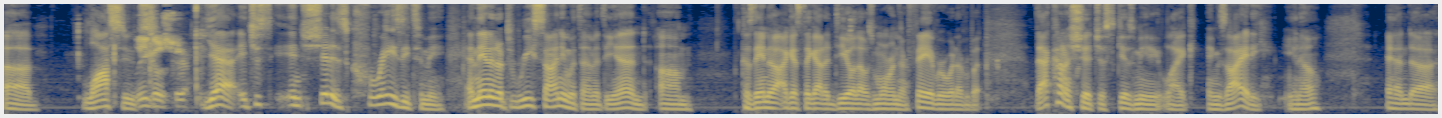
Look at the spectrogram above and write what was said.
uh, lawsuits Legal shit. yeah, it just it, shit is crazy to me. And they ended up re-signing with them at the end because they ended up, I guess they got a deal that was more in their favor or whatever. But that kind of shit just gives me like anxiety, you know. And uh,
